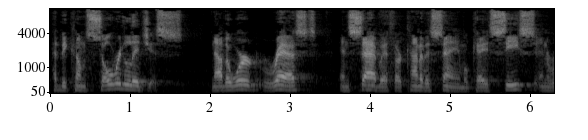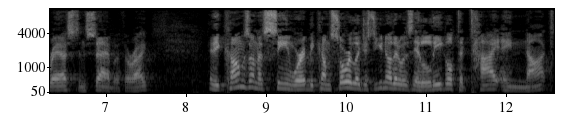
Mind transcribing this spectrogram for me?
had become so religious. Now, the word rest and Sabbath are kind of the same, okay? Cease and rest and Sabbath, all right? And he comes on a scene where it becomes so religious. Do you know that it was illegal to tie a knot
